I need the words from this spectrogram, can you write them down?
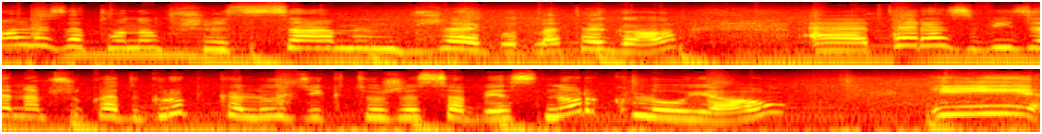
ale zatonął przy samym brzegu. Dlatego e, teraz widzę na przykład grupkę ludzi, którzy sobie snorklują i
